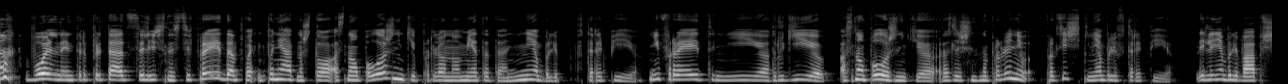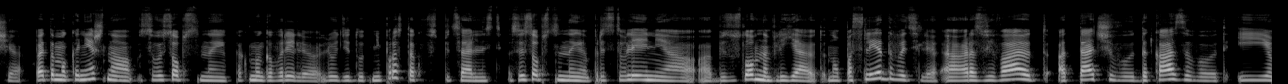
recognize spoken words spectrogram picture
вольная интерпретация личности Фрейда. Пон- Понятно, что основоположники определенного метода не были в терапии. Ни Фрейд, ни другие основоположники различных направлений практически не были в терапии. Или не были вообще. Поэтому, конечно, свой собственный, как мы говорили, люди идут не просто так в специальность, свои собственные представления, а, безусловно, влияют, но последователи а, развивают, оттачивают, доказывают и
